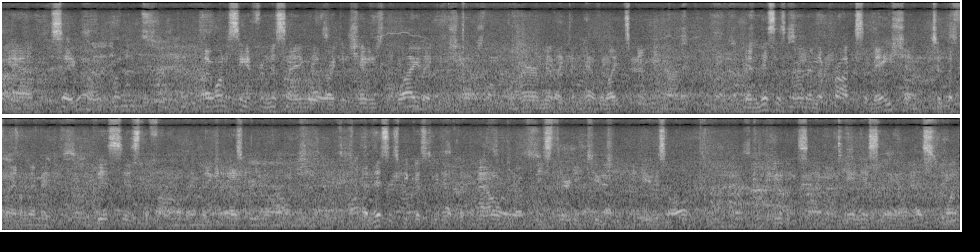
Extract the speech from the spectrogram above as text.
and say, oh, I want to see it from this angle, or I can change the light, I can change the environment, I can have lights beaming on it. And this is not an approximation to the final image. This is the final image as we launch. And this is because you have the power of these 32 GPUs all computing simultaneously on this one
